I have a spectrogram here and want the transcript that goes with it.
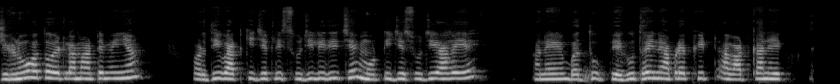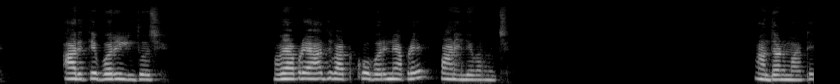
ઝીણો હતો એટલા માટે મેં અહીંયા અડધી વાટકી જેટલી સૂજી લીધી છે. મોટી જે સૂજી આવે એ અને બધું ભેગું થઈને આપણે ફિટ આ વાટકાને એક આ રીતે ભરી લીધો છે. હવે આપણે આ જ વાટકો ભરીને આપણે પાણી લેવાનું છે. આંધણ માટે.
